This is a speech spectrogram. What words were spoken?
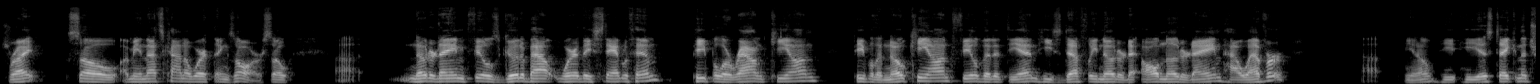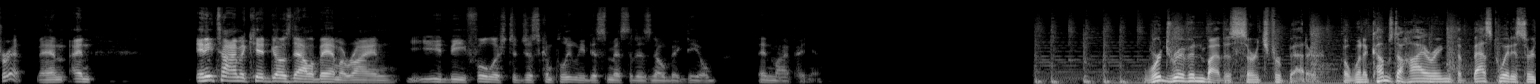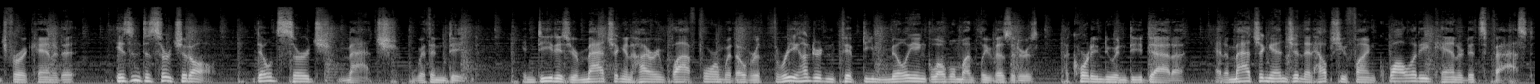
right? So, I mean, that's kind of where things are. So, uh, Notre Dame feels good about where they stand with him. People around Keon, people that know Keon, feel that at the end he's definitely Notre Dame, all Notre Dame. However, uh, you know he he is taking the trip, and and anytime a kid goes to Alabama, Ryan, you'd be foolish to just completely dismiss it as no big deal, in my opinion. We're driven by the search for better. But when it comes to hiring, the best way to search for a candidate isn't to search at all. Don't search match with Indeed. Indeed is your matching and hiring platform with over 350 million global monthly visitors, according to Indeed data, and a matching engine that helps you find quality candidates fast.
